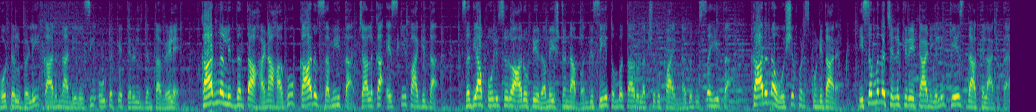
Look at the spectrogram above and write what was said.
ಹೋಟೆಲ್ ಬಳಿ ಕಾರನ್ನ ನಿಲ್ಲಿಸಿ ಊಟಕ್ಕೆ ತೆರಳಿದಂತ ವೇಳೆ ಕಾರ್ನಲ್ಲಿದ್ದಂತ ಹಣ ಹಾಗೂ ಕಾರು ಸಮೇತ ಚಾಲಕ ಎಸ್ಕೇಪ್ ಆಗಿದ್ದ. ಸದ್ಯ ಪೊಲೀಸರು ಆರೋಪಿ ರಮೇಶ್ನನ್ನ ಬಂಧಿಸಿ ತೊಂಬತ್ತಾರು ಲಕ್ಷ ರೂಪಾಯಿ ನಗದು ಸಹಿತ ಕಾರನ್ನ ವಶಪಡಿಸಿಕೊಂಡಿದ್ದಾರೆ. ಈ ಸಂಬಂಧ ಚಳ್ಳಕೆರೆ ಠಾಣೆಯಲ್ಲಿ ಕೇಸ್ ದಾಖಲಾಗಿದೆ.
